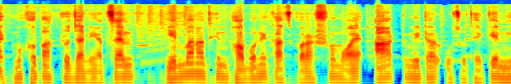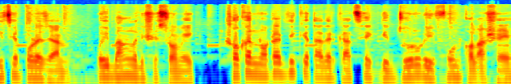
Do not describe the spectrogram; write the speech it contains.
এক মুখপাত্র জানিয়েছেন, নির্মাণাধীন ভবনে কাজ করার সময় আট মিটার উঁচু থেকে নিচে পড়ে যান ওই বাংলাদেশি শ্রমিক। সকাল নটার দিকে তাদের কাছে একটি জরুরি ফোন কল আসে।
